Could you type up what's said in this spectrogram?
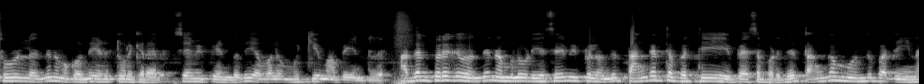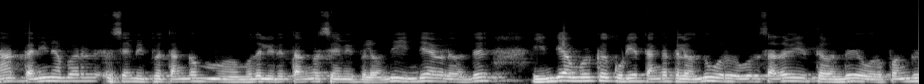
சூழல்ல இருந்து நமக்கு வந்து எடுத்துரைக்கிறார். சேமிப்பு என்பது எவ்வளவு முக்கியம் அப்படின்றது அதன் பிறகு வந்து நம்மளுடைய சேமிப்பில் வந்து தங்கத்தை பற்றி பேசப்படுது. தங்கம் வந்து பார்த்தீங்கன்னா தனிநபர் சேமிப்பு தங்கம் முதலீடு தங்க சேமிப்பில் வந்து இந்தியாவில் வந்து இந்தியா முழுக்கக்கூடிய தங்கத்தில் வந்து ஒரு ஒரு சதவீதத்தை வந்து ஒரு பங்கு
